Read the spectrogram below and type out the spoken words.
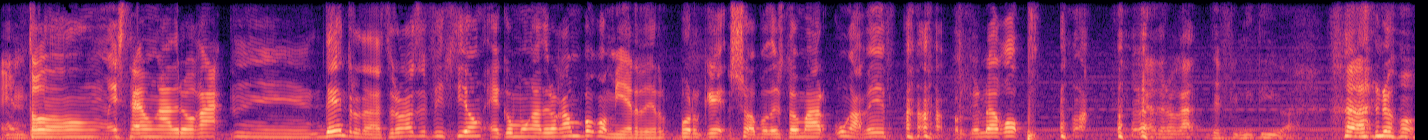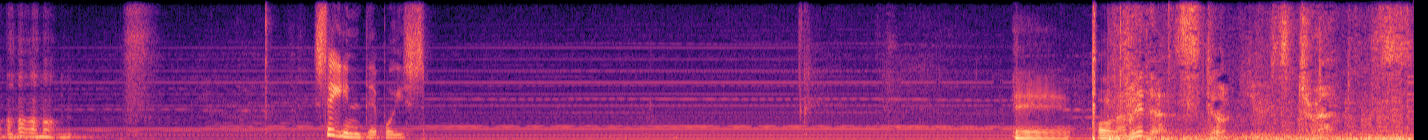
Entón, esta é unha droga mmm, Dentro das drogas de ficción É como unha droga un pouco mierder Porque só podes tomar unha vez Porque logo É a droga definitiva Claro ah, Seguinte, pois Eh, hola. Winners don't use drugs.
